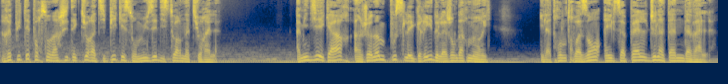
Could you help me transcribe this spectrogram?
réputée pour son architecture atypique et son musée d'histoire naturelle. À midi et quart, un jeune homme pousse les grilles de la gendarmerie. Il a 33 ans et il s'appelle Jonathan Daval.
